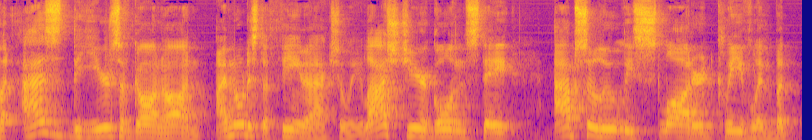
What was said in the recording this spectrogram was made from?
But as the years have gone on, I've noticed a theme actually. Last year, Golden State absolutely slaughtered Cleveland, but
